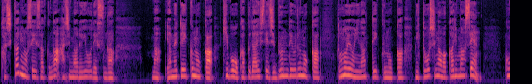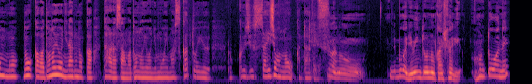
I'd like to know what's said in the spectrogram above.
貸し借りの政策が始まるようですがまあ、やめていくのか規模を拡大して自分で売るのかどのようになっていくのか見通しが分かりません。今後農家はどのようになるのか田原さんはどのように思いますか？という60歳以上の方です。あの僕は自民党の貸し借り本当はね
